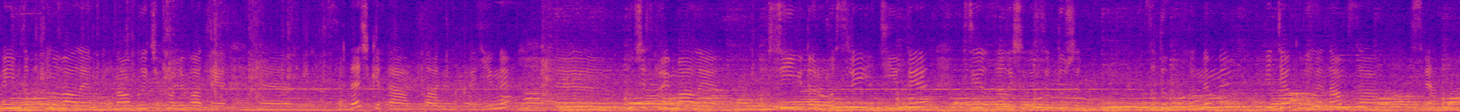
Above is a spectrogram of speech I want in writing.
ми їм запропонували на обличчях малювати сердечки та флаги України. Участь приймали всі і дорослі, і діти. Всі залишилися дуже задоволеними і дякували нам за свято.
